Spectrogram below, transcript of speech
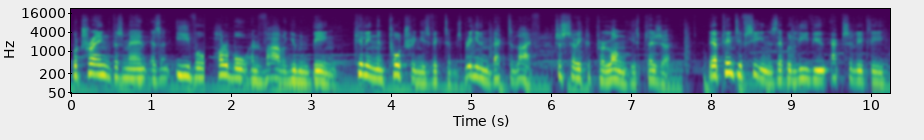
portraying this man as an evil, horrible, and vile human being, killing and torturing his victims, bringing them back to life just so he could prolong his pleasure. There are plenty of scenes that will leave you absolutely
